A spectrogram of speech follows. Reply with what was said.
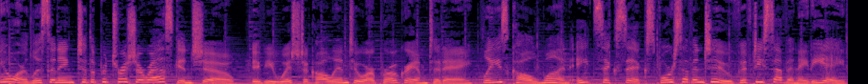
You are listening to The Patricia Raskin Show. If you wish to call into our program today, please call 1 866 472 5788.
